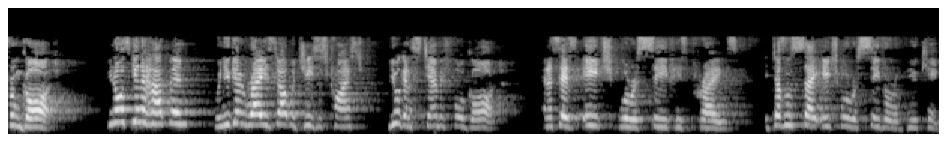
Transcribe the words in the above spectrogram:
from God. You know what's going to happen when you get raised up with Jesus Christ? You're going to stand before God. And it says each will receive his praise. It doesn't say each will receive a rebuking.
